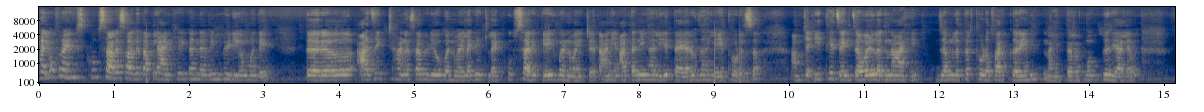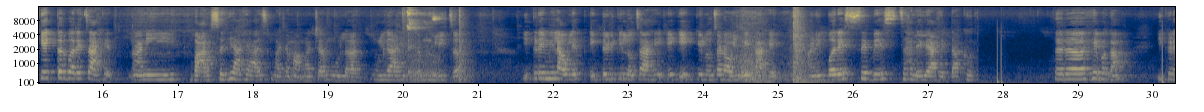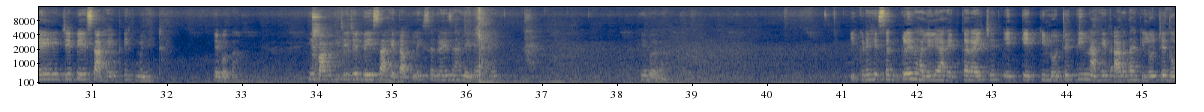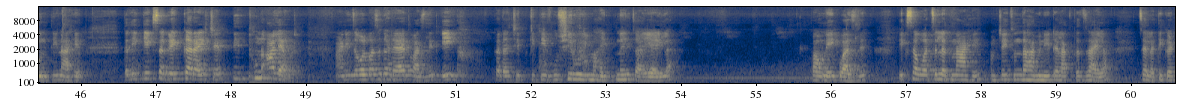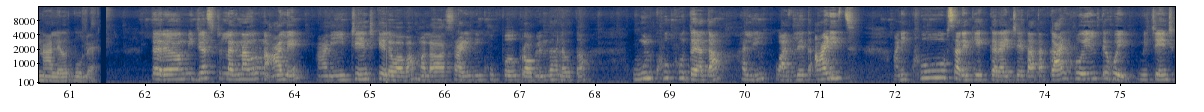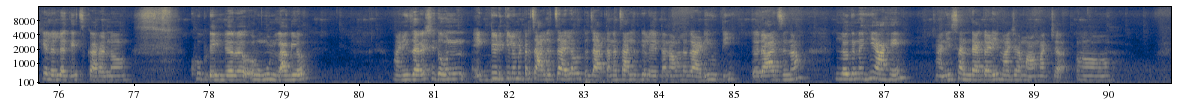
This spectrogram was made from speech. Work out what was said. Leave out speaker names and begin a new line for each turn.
Hello friends खूप सारं स्वागत आपल्या आणखी एका नवीन व्हिडिओमध्ये. तर आज एक छान असा व्हिडिओ बनवायला घेतलाय. खूप सारे केक बनवायचे आहेत आणि आता निघाली आहे तयार झाली आहे थोडंसं. आमच्या इथेच एक जवळ लग्न आहे. जमलं तर थोडंफार करेन नाहीतर मग घरी आल्यावर. केक तर बरेच आहेत आणि बारसंही आहे आज. माझ्या मामाच्या मुला मुलगा आहे त्याच्या मुलीचं. इकडे मी लावलेत एक दीड किलोचा आहे एक एक किलोचा डॉल केक आहे. आणि बरेचसे बेस झालेले आहेत दाखवते. तर हे बघा. इकडे जे बेस आहेत एक मिनिट हे बघा. हे बाकीचे जे बेस आहेत आपले सगळे झालेले आहेत. हे बघा. इकडे हे सगळे झालेले आहेत करायचे एक एक किलोचे तीन आहेत अर्धा किलोचे दोन तीन आहेत. तर हे केक सगळे करायचे तिथून आल्यावर. आणि जवळपास घड्याळात वाजलेत एक. कदाचित किती उशीर होईल माहीत नाही जा यायला. पाहुणे एक वाजलेत. एक सव्वाचं लग्न आहे. आमच्या इथून दहा मिनिटं लागतात जायला. चला तिकडनं आल्यावर बोलूया. तर मी जस्ट लग्नावरून आले आणि चेंज केलं बाबा. मला साडीने खूप प्रॉब्लेम झाला होता. ऊन खूप होतंय आता हल्ली. वाजलेत आडीच आणि खूप सारे केक करायचे आहेत. आता काय होईल ते होईल. मी चेंज केलं लगेच कारण खूप डेंजर ऊन लागलं. आणि जराशी दोन एक दीड किलोमीटर चालत जायला होतं. जाताना चालत गेलो येताना मला गाडी होती. तर आज ना लग्नही आहे. आणि संध्याकाळी माझ्या मामाच्या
